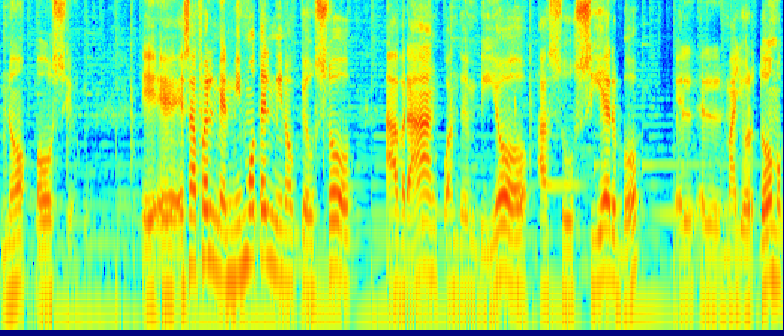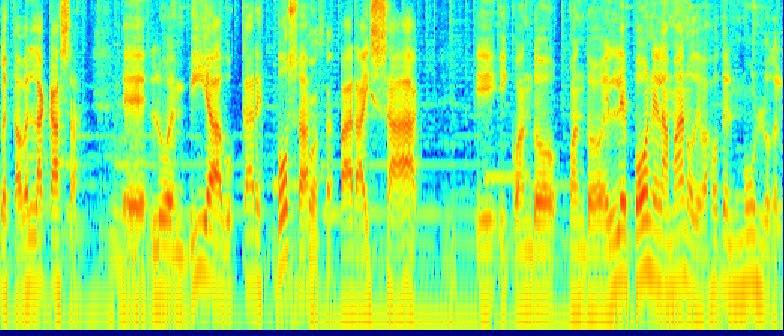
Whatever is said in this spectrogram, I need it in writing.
no ocio. Eh, ese fue el, mismo término que usó Abraham cuando envió a su siervo, el, mayordomo que estaba en la casa, eh, lo envía a buscar esposa. para Isaac. Y, cuando, cuando él le pone la mano debajo del muslo, del,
